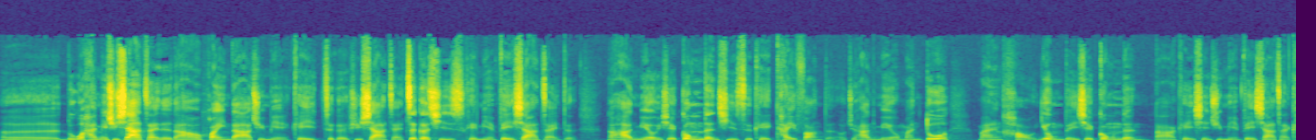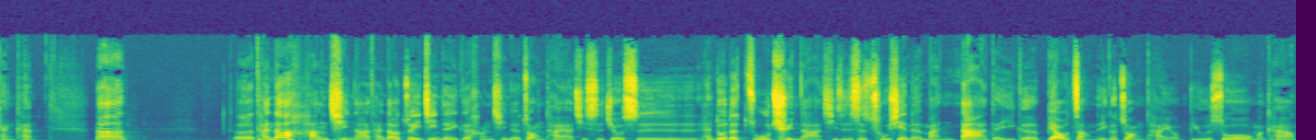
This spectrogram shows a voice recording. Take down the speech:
呃，如果还没去下载的，然后欢迎大家去免，可以这个去下载。这个其实是可以免费下载的。那它里面有一些功能，其实是可以开放的。我觉得它里面有蛮多蛮好用的一些功能，大家可以先去免费下载看看。那呃，谈到行情啊，谈到最近的一个行情的状态啊，其实就是很多的族群啊，其实是出现了蛮大的一个飙涨的一个状态哦。比如说，我们看啊，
